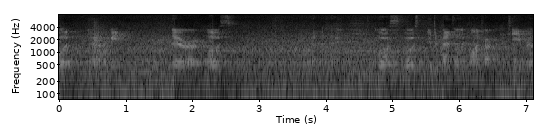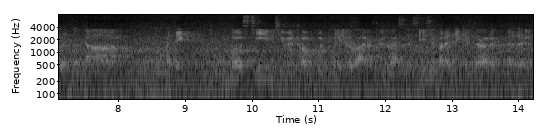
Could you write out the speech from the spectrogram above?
What, I mean, there are most, most, most, it depends on the contract and the team, really. Um, I think most teams you would hope would pay the rider through the rest of the season, but I think if they're out of, the-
